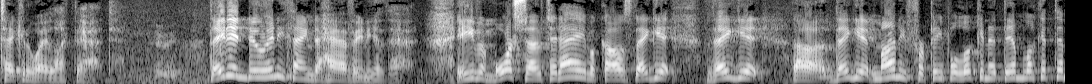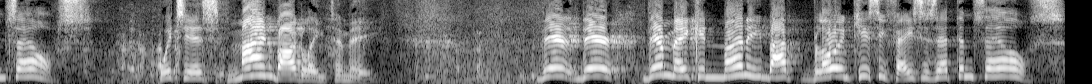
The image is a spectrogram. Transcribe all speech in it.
take it away like that. They didn't do anything to have any of that. Even more so today because they get they get uh, they get money for people looking at them look at themselves, which is mind-boggling to me. They're they're they're making money by blowing kissy faces at themselves.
